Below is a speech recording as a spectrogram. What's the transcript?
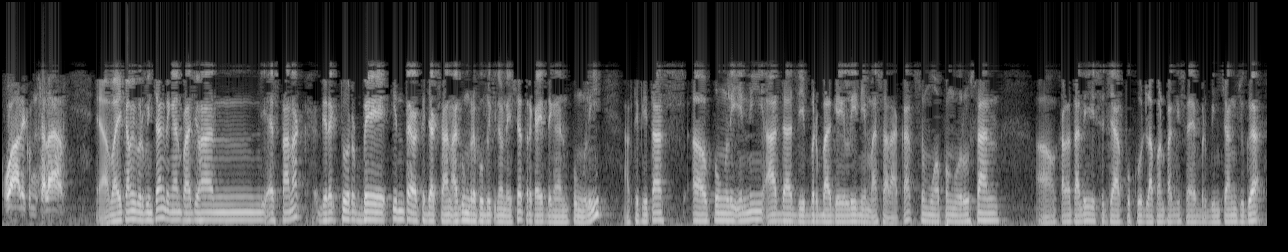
Waalaikumsalam. Ya, baik kami berbincang dengan Pak Johan IS Tanak, Direktur B Intel Kejaksaan Agung Republik Indonesia terkait dengan pungli. Aktivitas eh, pungli ini ada di berbagai lini masyarakat, semua pengurusan eh, kalau tadi sejak pukul 8 pagi saya berbincang juga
